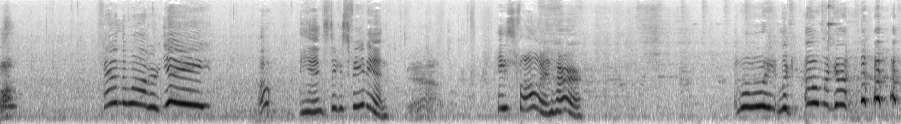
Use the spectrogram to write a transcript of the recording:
Oh, Found the water! Yay! Oh, he didn't stick his feet in. Following her. Ooh, look! Oh my God!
